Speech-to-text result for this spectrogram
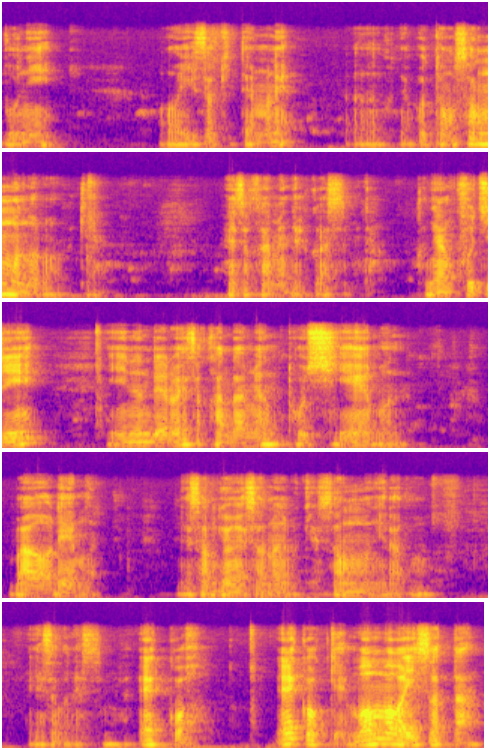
문이 어, 있었기 때문에 어, 그냥 보통 성문으로 이렇게 해석하면 될 것 같습니다. 그냥 굳이 있는 대로 해석한다면 도시의 문, 마을의 문. 성경에서는 이렇게 성문이라고 해석을 했습니다. 에꼬, 에꼬께, 뭐뭐가 있었다.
